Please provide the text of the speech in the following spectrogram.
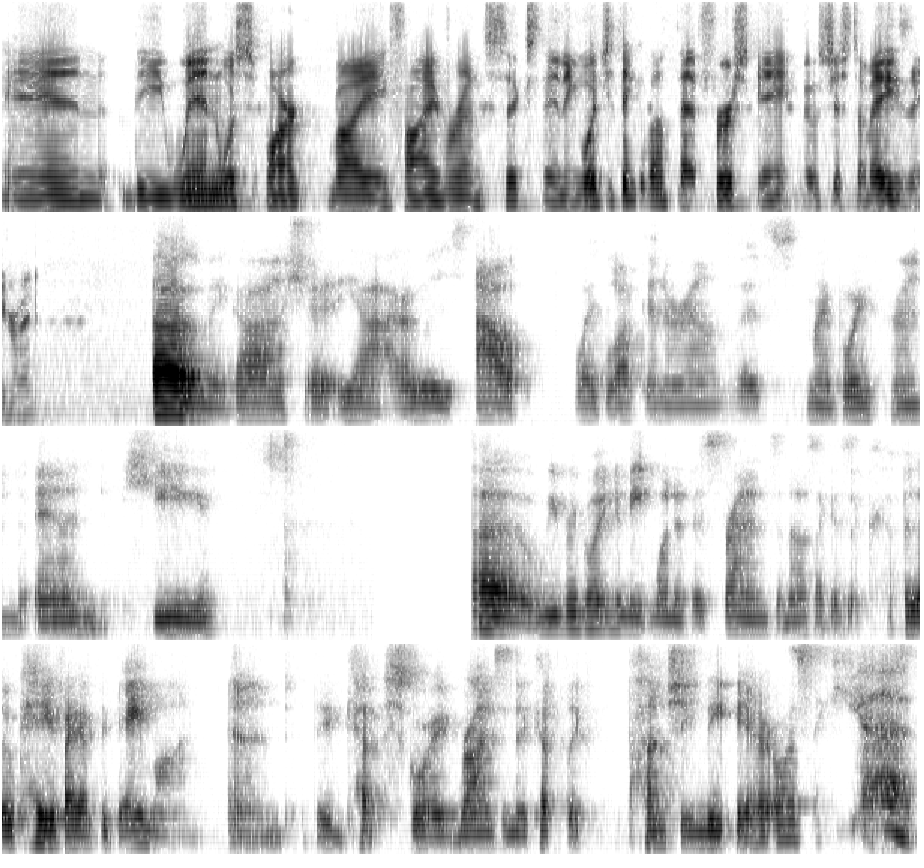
And the win was sparked by a five run sixth inning. What'd you think about that first game? It was just amazing, right? Oh my gosh. Uh, yeah, I was out like walking around with my boyfriend, and he uh, we were going to meet one of his friends, and I was like, "Is it okay if I have the game on?" And they kept scoring runs, and they kept like punching the air. I was like, "Yes,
